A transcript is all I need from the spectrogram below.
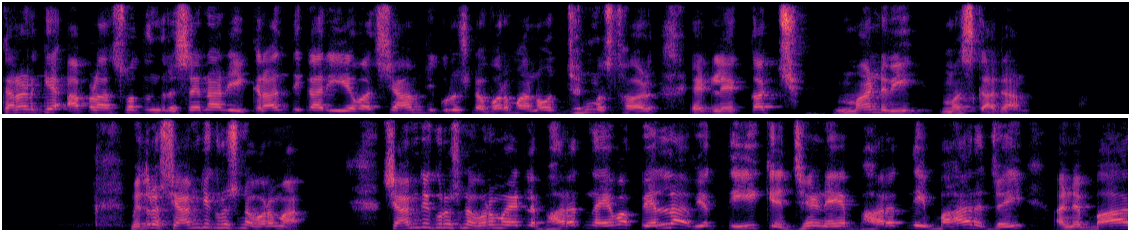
કારણ કે આપણા સ્વતંત્ર સેનાની ક્રાંતિકારી એવા શ્યામજી કૃષ્ણ વર્માનો જન્મસ્થળ એટલે કચ્છ માંડવી મસ્કા ગામ. મિત્રો, શ્યામજી કૃષ્ણ વર્મા. શ્યામજી કૃષ્ણ વર્મા એટલે ભારતના એવા પહેલા વ્યક્તિ કે જેણે ભારતની બહાર જઈ અને બાર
